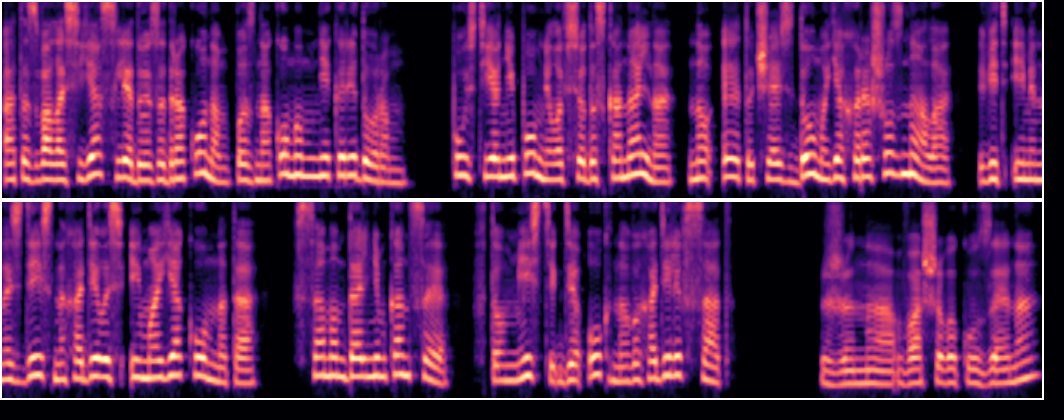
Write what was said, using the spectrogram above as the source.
Отозвалась я, следуя за драконом по знакомым мне коридорам. Пусть я не помнила все досконально, но эту часть дома я хорошо знала, ведь именно здесь находилась и моя комната, в самом дальнем конце, в том месте, где окна выходили в сад. «Жена вашего кузена?»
